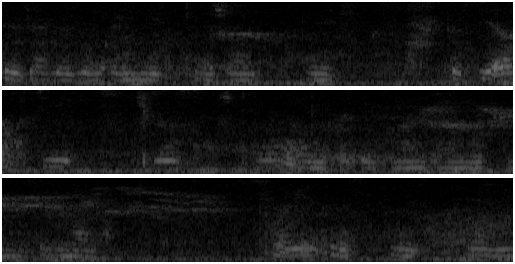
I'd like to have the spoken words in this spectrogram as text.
deshalb ist es irgendwie schon nicht, dass wir auch die Schlussstimme unseres Mann sein müssen. Immer Vorlesungsdienst wie ein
